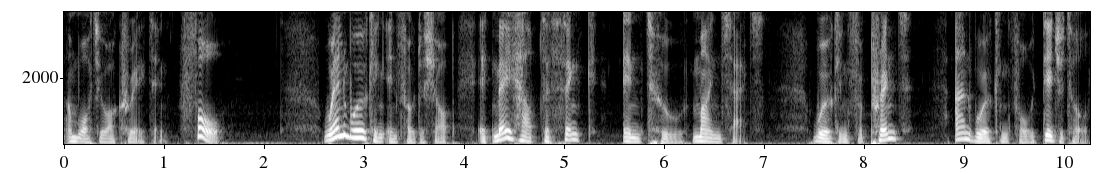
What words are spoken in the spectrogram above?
and what you are creating for. When working in Photoshop, it may help to think in two mindsets, working for print and working for digital.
